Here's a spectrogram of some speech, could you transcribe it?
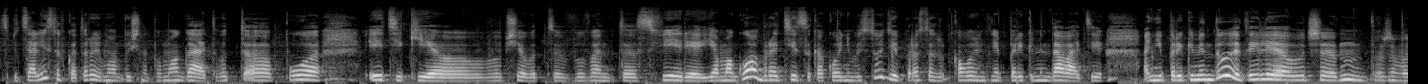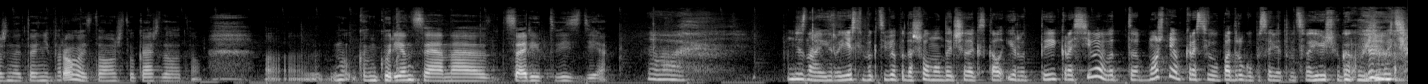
специалистов, которые им обычно помогают. Вот э, по этике э, вообще вот в ивент-сфере я могу обратиться к какой-нибудь студии, просто кого-нибудь мне порекомендовать, и они порекомендуют, или лучше, ну, тоже можно это не пробовать, потому что у каждого там ну, конкуренция, она царит везде. Не знаю, Ира, если бы к тебе подошел молодой человек и сказал, Ира, ты красивая, вот можешь мне красивую подругу посоветовать свою еще какую-нибудь?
